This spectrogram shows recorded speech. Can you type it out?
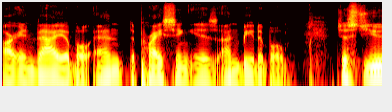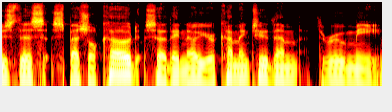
are invaluable, and the pricing is unbeatable. Just use this special code so they know you're coming to them through me.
